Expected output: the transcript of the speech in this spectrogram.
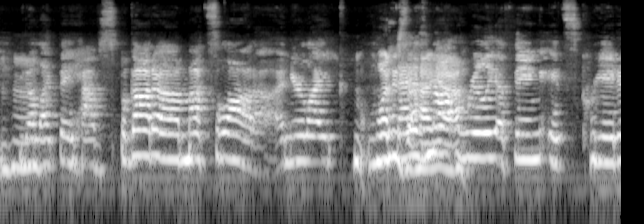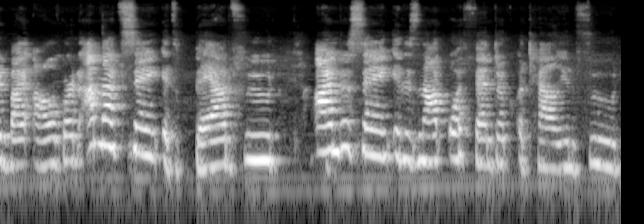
Mhm. You know, like they have spaghetti mozzarella, and you're like, what is that that? is not yeah. really a thing. It's created by Olive Garden. I'm not saying it's bad food. I'm just saying it is not authentic Italian food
